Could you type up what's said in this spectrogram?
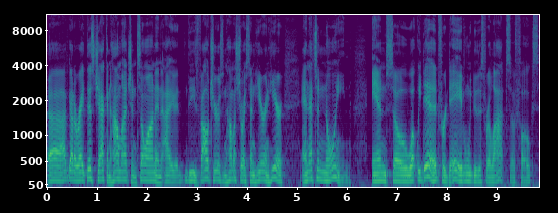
uh, I've got to write this check and how much and so on and I these vouchers and how much do I send here and here and that's annoying. And so what we did for Dave and we do this for lots of folks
